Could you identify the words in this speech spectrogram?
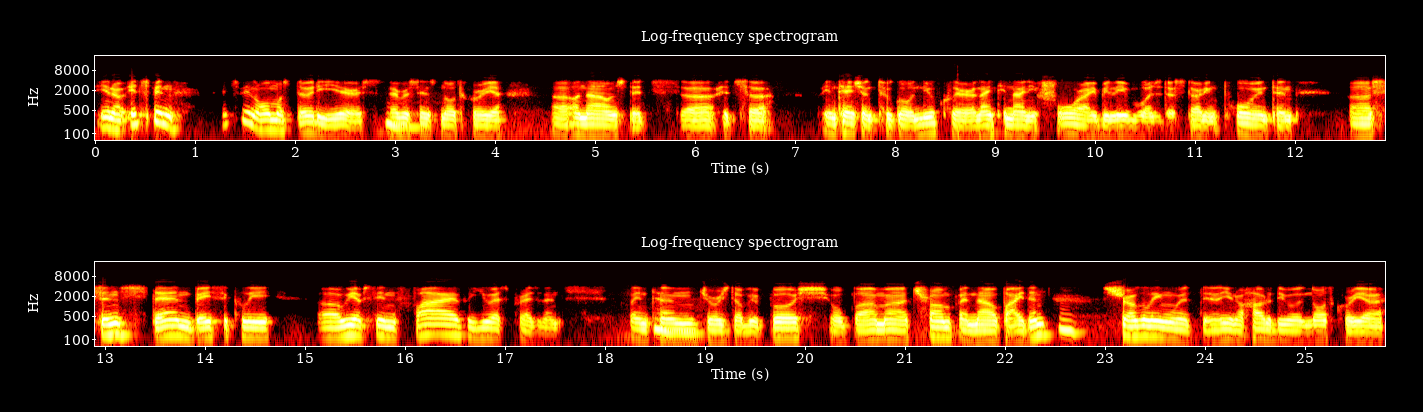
you know, it's been it's been almost 30 years ever since North Korea announced its uh, its uh, intention to go nuclear. 1994, I believe, was the starting point, and uh, since then, basically, uh, we have seen five U.S. presidents: Clinton, George W. Bush, Obama, Trump, and now Biden struggling with uh, you know how to deal with North Korea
